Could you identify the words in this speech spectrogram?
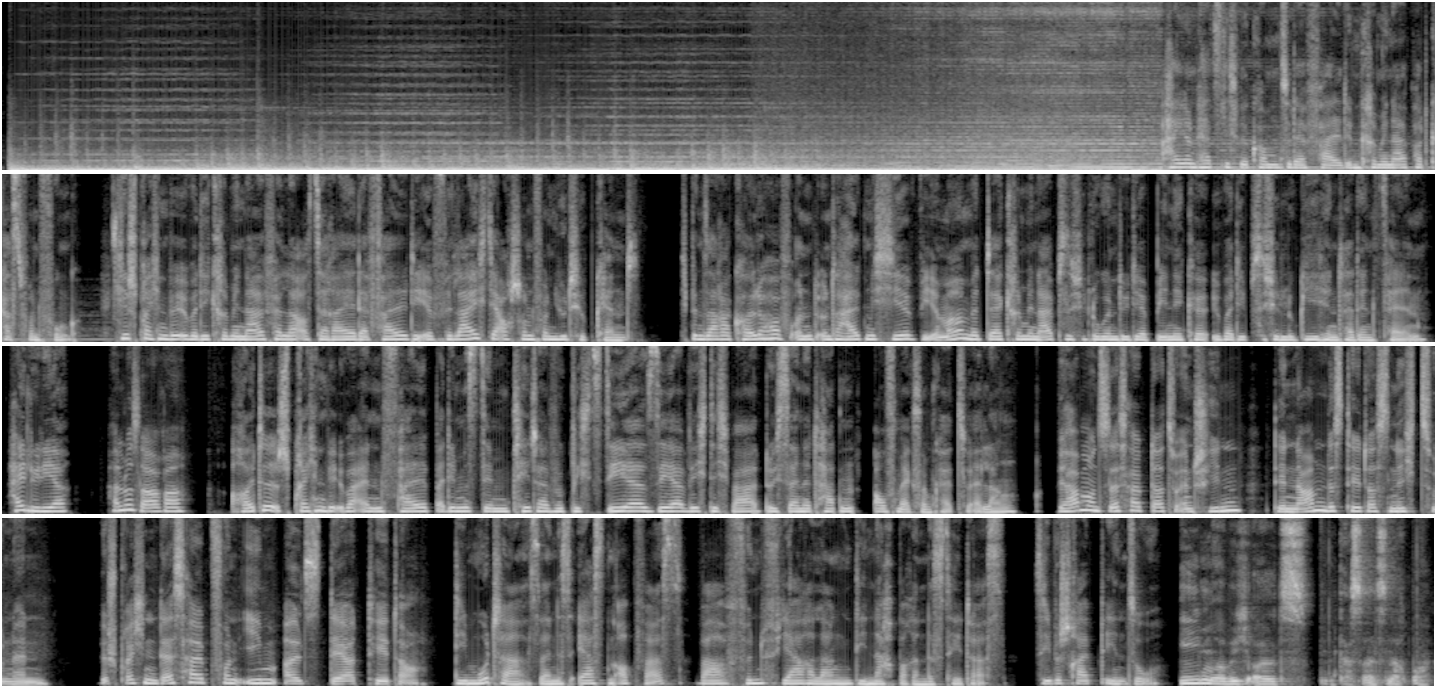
Hi und herzlich willkommen zu Der Fall, dem Kriminalpodcast von Funk. Hier sprechen wir über die Kriminalfälle aus der Reihe Der Fall, die ihr vielleicht ja auch schon von YouTube kennt. Ich bin Sarah Koldehoff und unterhalte mich hier, wie immer, mit der Kriminalpsychologin Lydia Benecke über die Psychologie hinter den Fällen. Hi Lydia. Hallo Sarah. Heute sprechen wir über einen Fall, bei dem es dem Täter wirklich sehr, sehr wichtig war, durch seine Taten Aufmerksamkeit zu erlangen. Wir haben uns deshalb dazu entschieden, den Namen des Täters nicht zu nennen. Wir sprechen deshalb von ihm als der Täter. Die Mutter seines ersten Opfers war fünf Jahre lang die Nachbarin des Täters. Sie beschreibt ihn so. Ihm habe ich als, das als Nachbar,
